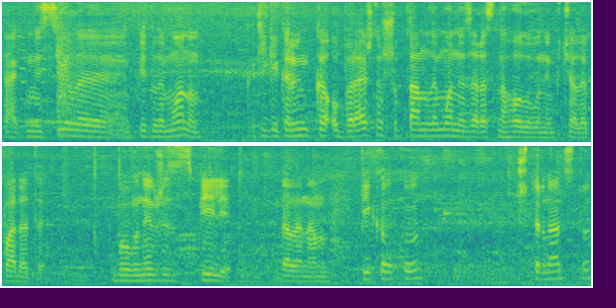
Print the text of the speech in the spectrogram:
Так, ми сіли під лимоном. Тільки Каринка обережно, щоб там лимони зараз на голову не почали падати. Бо вони вже спілі. Дали нам пікалку 14-ту.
